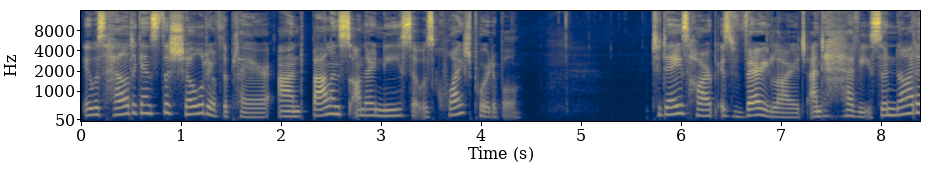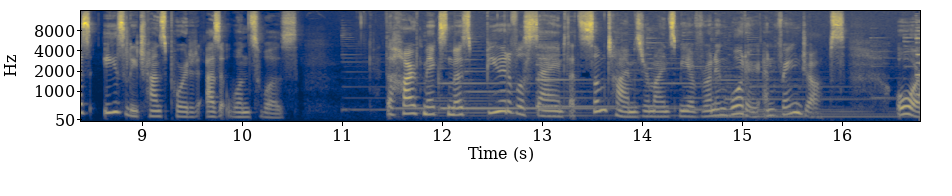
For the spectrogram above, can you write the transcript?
It was held against the shoulder of the player and balanced on their knee so it was quite portable. Today's harp is very large and heavy, so not as easily transported as it once was. The harp makes the most beautiful sound that sometimes reminds me of running water and raindrops, or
